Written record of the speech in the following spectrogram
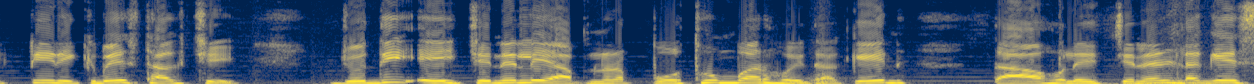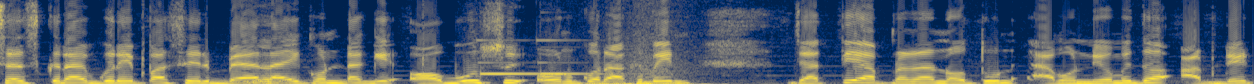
একটি রিকোয়েস্ট থাকছে। যদি এই চ্যানেলে আপনারা প্রথমবার হয়ে থাকেন তাহলে চ্যানেলটাকে সাবস্ক্রাইব করে পাশের বেল আইকনটাকে অবশ্যই অন করে রাখবেন, যাতে আপনারা নতুন এবং নিয়মিত আপডেট,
